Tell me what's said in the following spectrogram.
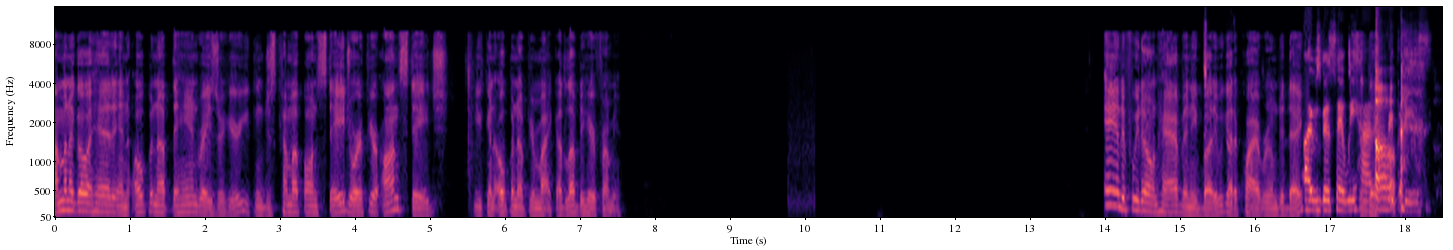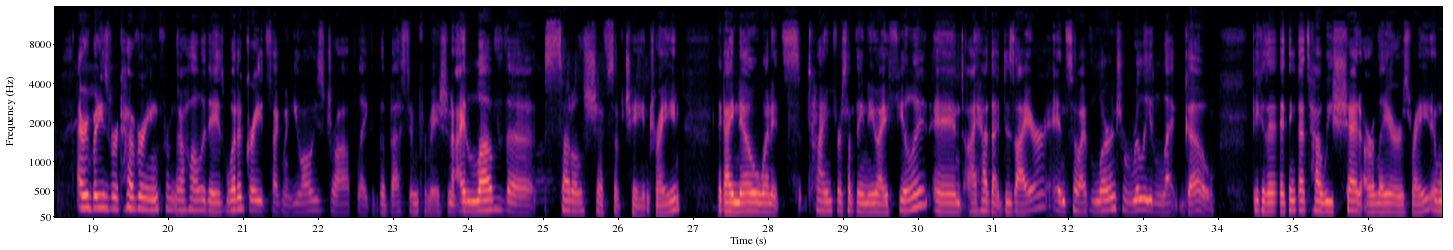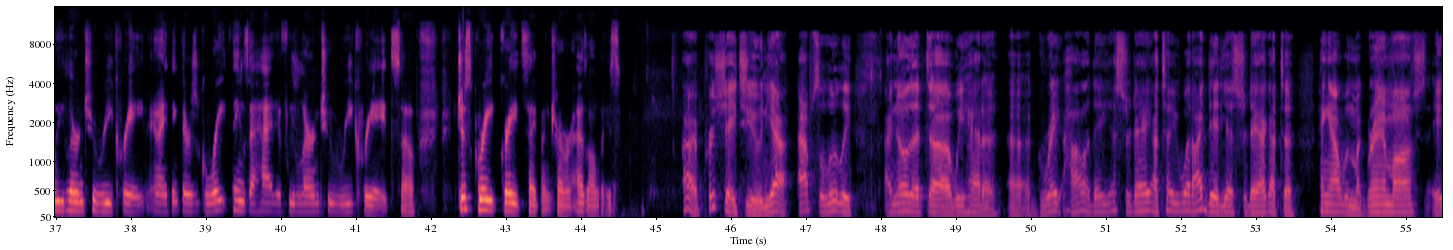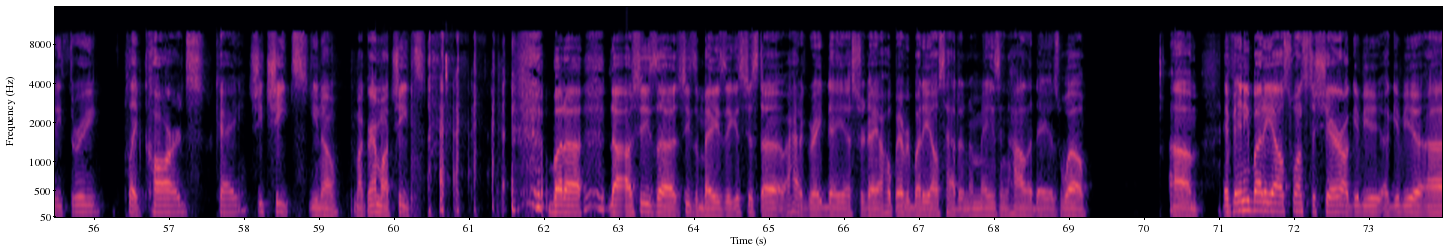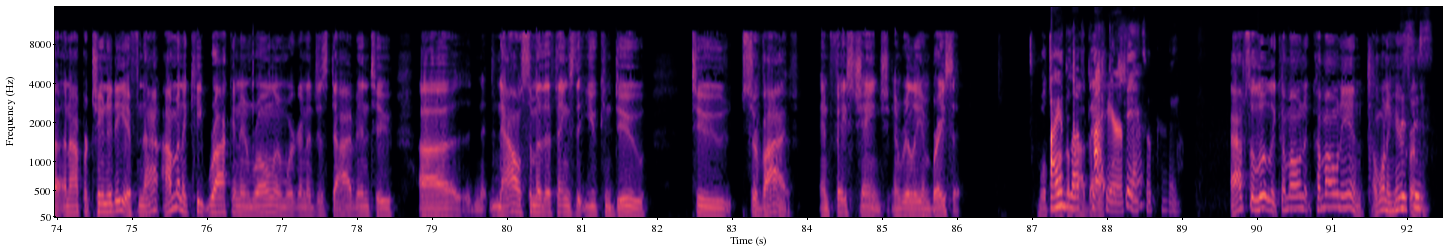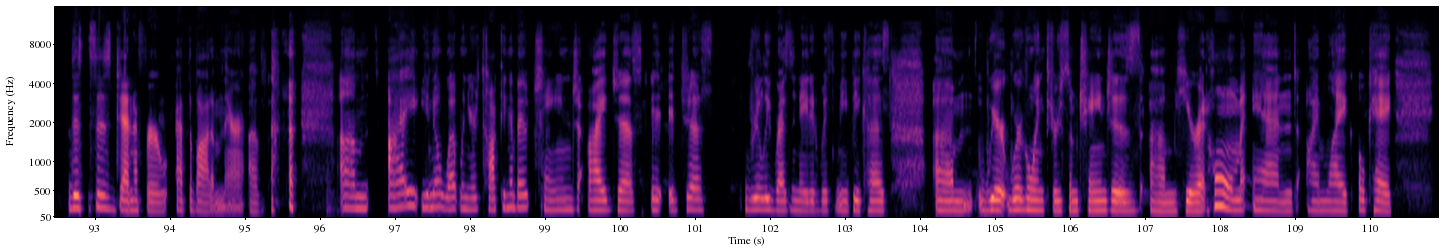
I'm going to go ahead and open up the hand raiser here. You can just come up on stage, or if you're on stage, you can open up your mic. I'd love to hear from you. And if we don't have anybody, we got a quiet room today. I was going to say we It's a had day. Oh, everybody's everybody's recovering from their holidays. What a great segment. You always drop like the best information. I love the subtle shifts of change, right? Like I know when it's time for something new, I feel it and I have that desire. And so I've learned to really let go because I think that's how we shed our layers, right? And we learn to recreate. And I think there's great things ahead if we learn to recreate. So just great, great segment, Trevor, as always. I appreciate you. And yeah, absolutely. I know that uh, we had a, a great holiday yesterday. I tell you what I did yesterday. I got to hang out with my grandma. She's 83, played cards. Okay. She cheats, you know, my grandma cheats. but uh no she's uh she's amazing it's just uh i had a great day yesterday i hope everybody else had an amazing holiday as well um if anybody else wants to share i'll give you i'll give you uh, an opportunity if not i'm gonna keep rocking and rolling we're gonna just dive into uh now some of the things that you can do to survive and face change and really embrace it we'll talk I'd love about to that. Share. if that's okay. absolutely. Come on come on in. I want to hear This from you. this is Jennifer at the bottom there of um I you know what? When you're talking about change I just it, it just really resonated with me because um we're we're going through some changes um here at home and I'm like okay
